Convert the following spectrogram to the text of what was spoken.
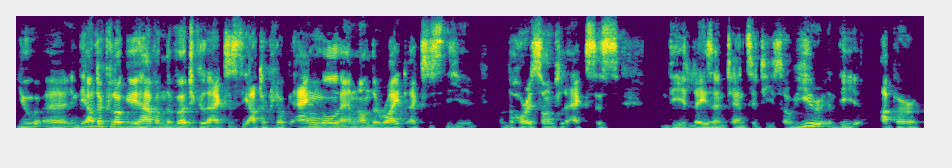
You, uh, in the attoclock, you have on the vertical axis the attoclock angle, and on the right axis, the on the horizontal axis, the laser intensity. So here in the upper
